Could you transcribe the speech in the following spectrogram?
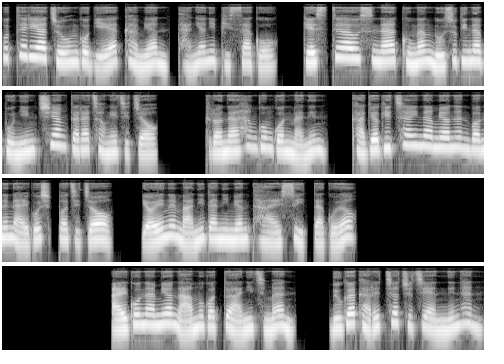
호텔이야 좋은 곳 예약하면 당연히 비싸고 게스트하우스나 공항 노숙이나 본인 취향 따라 정해지죠. 그러나 항공권만은 가격이 차이 나면 한 번은 알고 싶어지죠. 여행을 많이 다니면 다 알 수 있다고요? 알고 나면 아무것도 아니지만 누가 가르쳐 주지 않는 한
